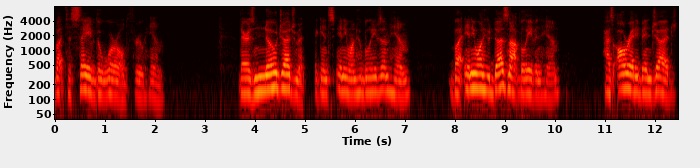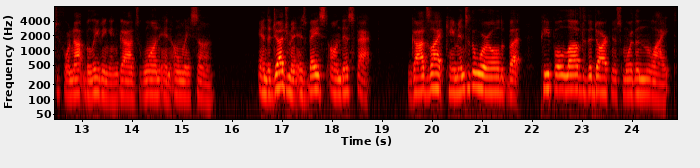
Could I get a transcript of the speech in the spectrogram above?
but to save the world through him. There is no judgment against anyone who believes in him, but anyone who does not believe in him has already been judged for not believing in God's one and only Son. And the judgment is based on this fact God's light came into the world, but people loved the darkness more than the light.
